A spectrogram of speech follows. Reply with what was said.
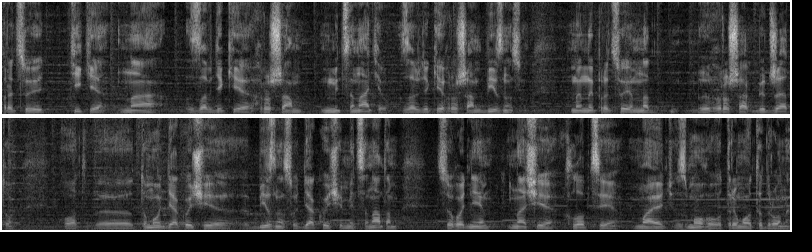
Працюють тільки на завдяки грошам меценатів, завдяки грошам бізнесу. Ми не працюємо на грошах бюджету. От. Е, тому, дякуючи бізнесу, дякуючи меценатам, сьогодні наші хлопці мають змогу отримувати дрони.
